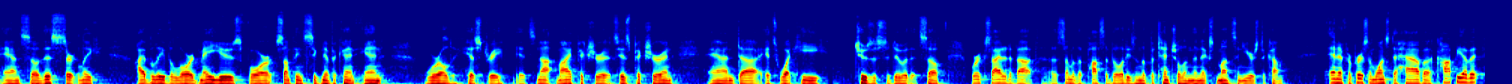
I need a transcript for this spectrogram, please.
And so this certainly, I believe the Lord may use for something significant in world history. It's not my picture, it's his picture, and, and uh, it's what he chooses to do with it. So we're excited about uh, some of the possibilities and the potential in the next months and years to come. And if a person wants to have a copy of it,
